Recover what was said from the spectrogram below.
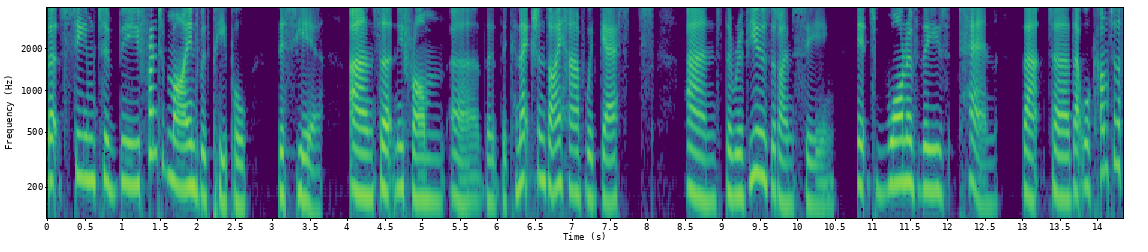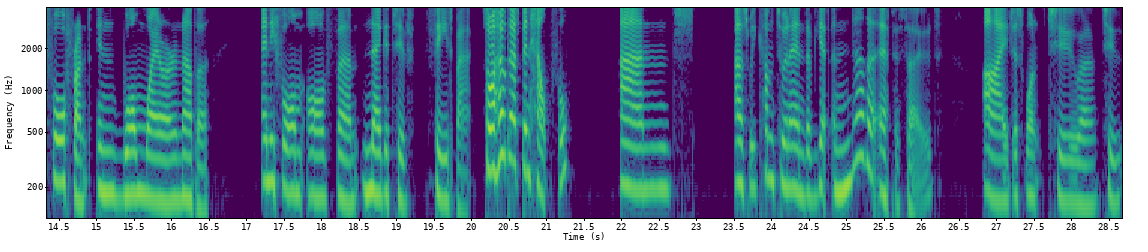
that seem to be front of mind with people this year. And certainly from uh, the, the connections I have with guests and the reviews that I'm seeing, it's one of these 10 that, uh, that will come to the forefront in one way or another, any form of um, negative feedback. So I hope that's been helpful. And as we come to an end of yet another episode, I just want to uh, to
